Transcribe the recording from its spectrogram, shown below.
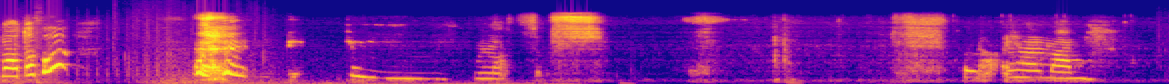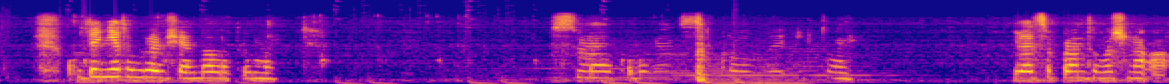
Motowu? No cóż. Dobra, ja mam. Kurde, nie tą broń wziąłem, dobra, trudno. Smoke obowiązkowy i to. I lecę plantować na A.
